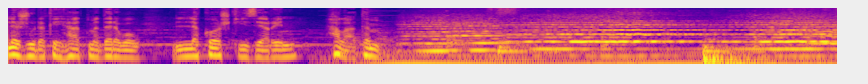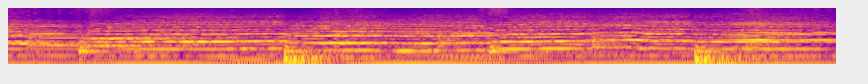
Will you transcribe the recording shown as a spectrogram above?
لە ژوورەکەی هاتمە دەرەوە و لە کۆشکی زێڕین هەڵاتم.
